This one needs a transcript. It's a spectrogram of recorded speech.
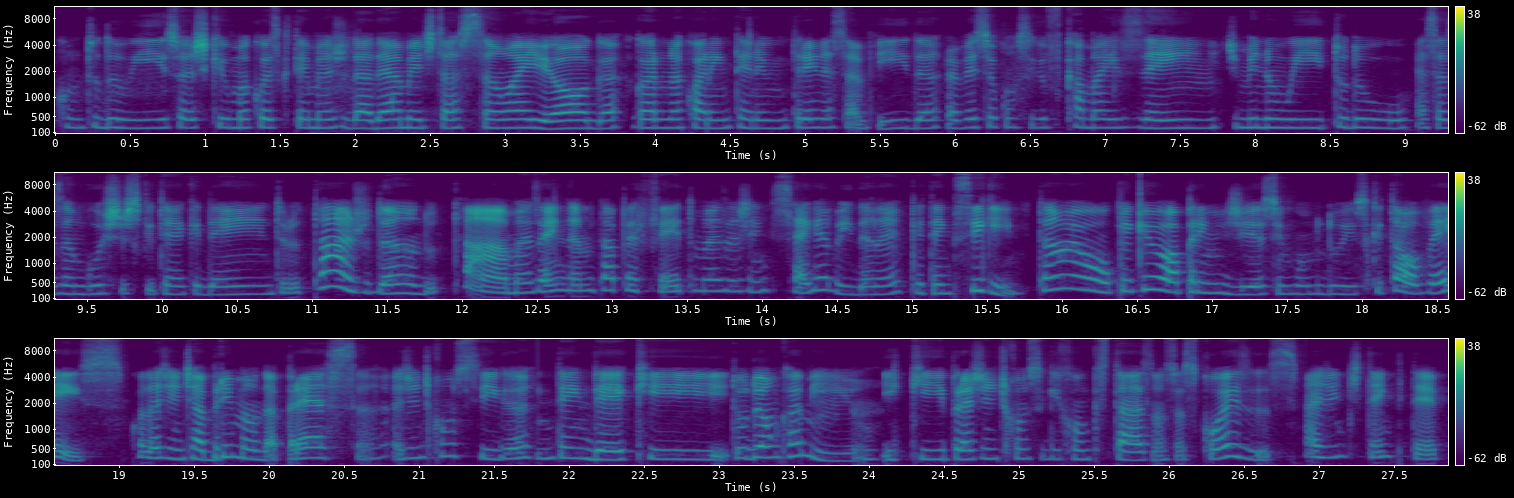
com tudo isso. Acho que uma coisa que tem me ajudado é a meditação, a yoga. Agora na quarentena eu entrei nessa vida para ver se eu consigo ficar mais zen, diminuir tudo essas angústias que tem aqui dentro. Tá ajudando? Tá, mas ainda não tá perfeito, mas a gente segue a vida, né? Porque tem que seguir. Então, eu, o que que eu aprendi assim com tudo isso? Que talvez quando a gente abrir mão da pressa, a gente consiga entender que tudo é um caminho e que pra gente conseguir conquistar as nossas coisas, a gente tem que ter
